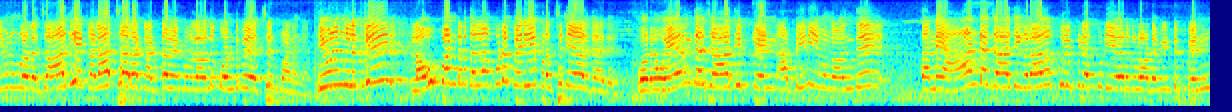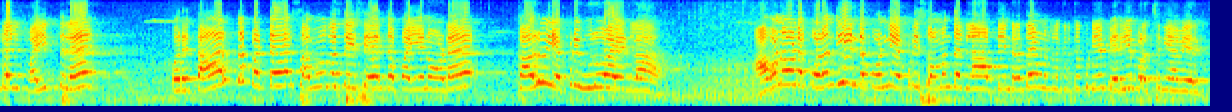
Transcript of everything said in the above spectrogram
இவனுங்களோட ஜாதிய கலாச்சார கட்டமைப்புகளை வந்து கொண்டு போய் வச்சிருப்பானுங்க. இவங்களுக்கு லவ் பண்றதெல்லாம் கூட பெரிய பிரச்சனையா இருக்காது. ஒரு உயர்ந்த ஜாதி பெண் அப்படின்னு இவங்க வந்து தன்னை ஆண்ட ஜாதிகளாக குறிப்பிடக்கூடியவர்களோட வீட்டு பெண்கள் வயிற்றுல ஒரு தாழ்த்தப்பட்ட சமூகத்தை சேர்ந்த பையனோட கரு எப்படி உருவாயிடலாம்? அவனோட குழந்தைய இந்த பொண்ணு எப்படி சுமந்துடலாம் அப்படின்றத இவங்களுக்கு இருக்கக்கூடிய பெரிய பிரச்சனையாவே இருக்கு.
